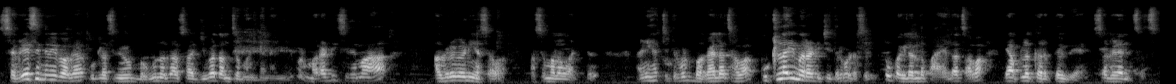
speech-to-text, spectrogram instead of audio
सगळे सिनेमे बघा कुठला सिनेमा बघू नका असं अजिबात आमचं म्हणणं नाही आहे पण मराठी सिनेमा हा अग्रगणी असावा असं मला वाटतं. आणि हा चित्रपट बघायलाच हवा. कुठलाही मराठी चित्रपट असेल तो पहिल्यांदा पाहायलाच हवा. हे आपलं कर्तव्य आहे सगळ्यांचंच.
